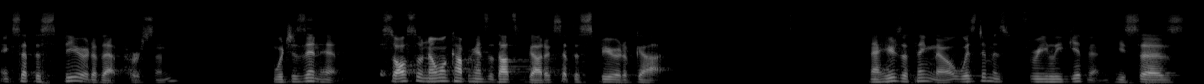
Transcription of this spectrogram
except the spirit of that person, which is in him? So also no one comprehends the thoughts of God except the spirit of God. Now here's the thing though, wisdom is freely given. He says,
